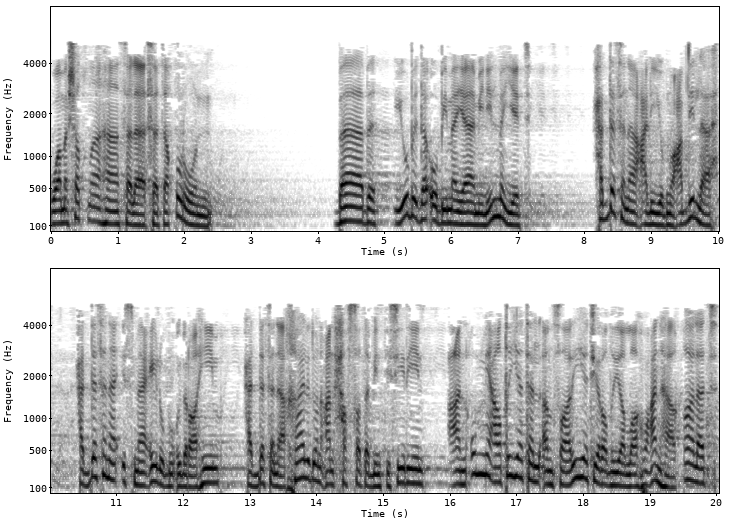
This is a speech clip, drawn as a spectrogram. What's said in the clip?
ومشطناها ثلاثة قرون. باب يبدأ بميامن الميت. حدثنا علي بن عبد الله حدثنا إسماعيل بن إبراهيم حدثنا خالد عن حفصة بنت سيرين عن أم عطية الأنصارية رضي الله عنها قالت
